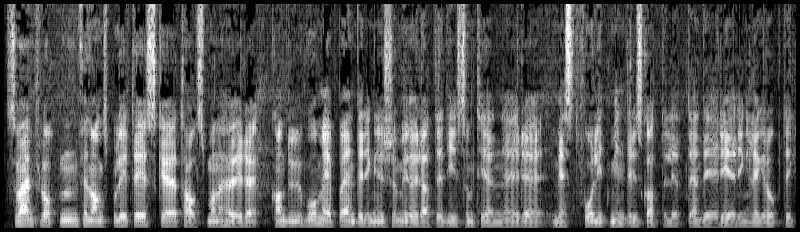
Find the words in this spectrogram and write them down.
Svein Flåtten, finanspolitisk eh, talsmann i Høyre. Kan du gå med på endringer som gjør at de som tjener eh, mest, får litt mindre skattelette enn det regjeringen legger opp til?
